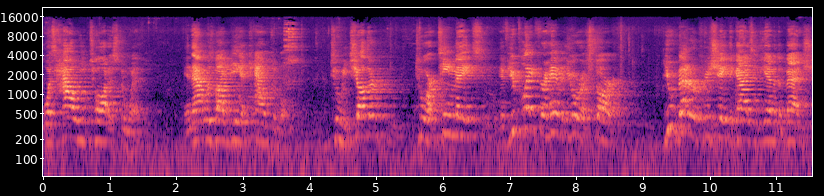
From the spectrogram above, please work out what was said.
was how he taught us to win. And that was by being accountable to each other, to our teammates. If you played for him and you were a starter, you better appreciate the guys at the end of the bench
